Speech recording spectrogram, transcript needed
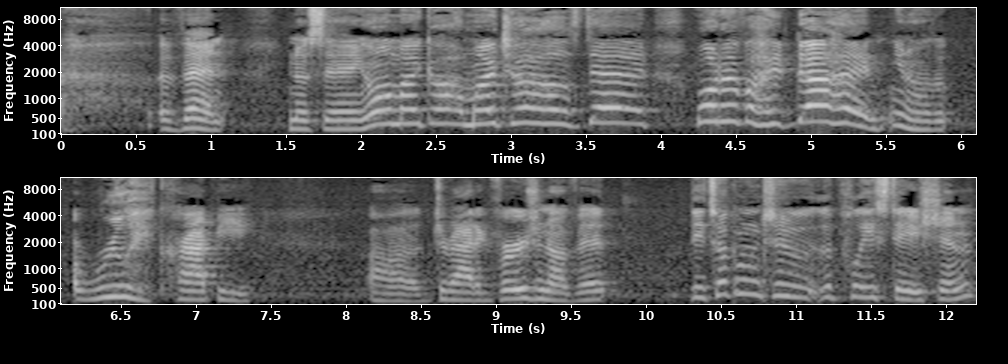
event, you know, saying, "Oh my God, my child's dead. What have I done?" You know, a really crappy, uh, dramatic version of it. They took him to the police station.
